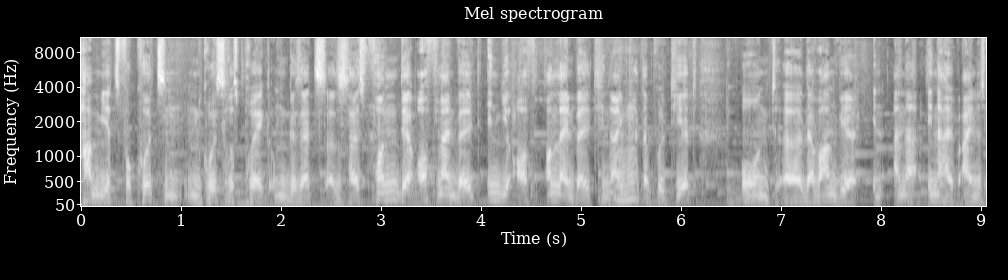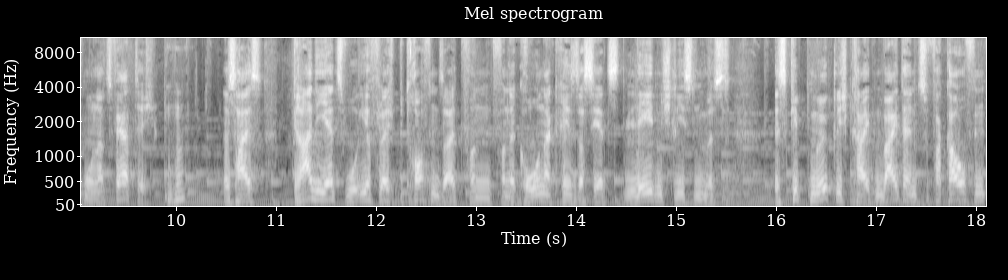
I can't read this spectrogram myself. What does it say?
haben jetzt vor kurzem ein größeres Projekt umgesetzt. Also das heißt, von der Offline-Welt in die Online-Welt hinein mhm. katapultiert. Und äh, da waren wir in, innerhalb eines Monats fertig. Mhm. Das heißt, gerade jetzt, wo ihr vielleicht betroffen seid von, von der Corona-Krise, dass ihr jetzt Läden schließen müsst, es gibt Möglichkeiten, weiterhin zu verkaufen.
